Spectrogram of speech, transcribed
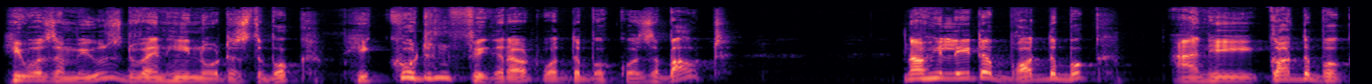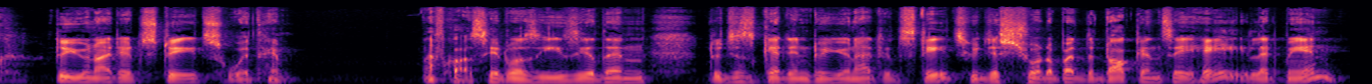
He was amused when he noticed the book. He couldn't figure out what the book was about. Now, he later bought the book and he got the book to United States with him. Of course, it was easier then to just get into United States. You just showed up at the dock and say, hey, let me in.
